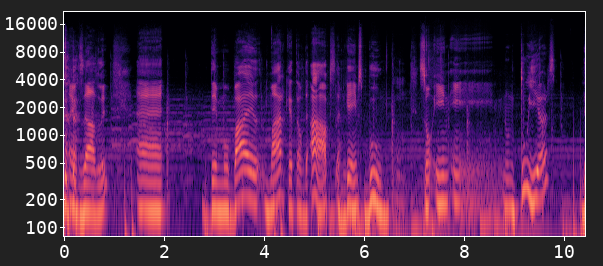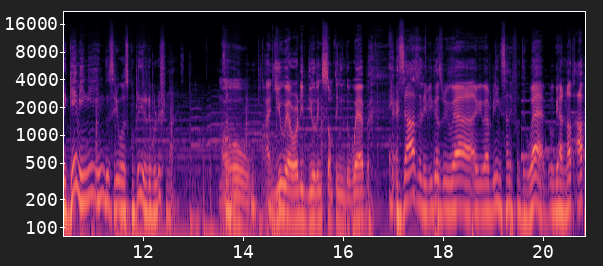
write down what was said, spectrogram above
exactly. Uh, the mobile market of the apps and games boomed. Mm. So in, in in two years, the gaming industry was completely revolutionized. So- oh, and you were already building something in the web. exactly because we were we were building something for the web. We are not app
